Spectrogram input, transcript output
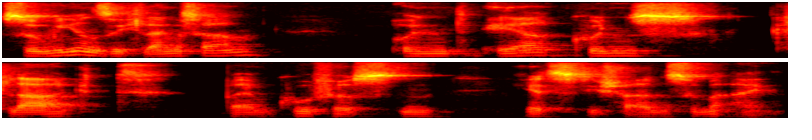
summieren sich langsam. Und er, Kunz, klagt beim Kurfürsten jetzt die Schadenssumme ein.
